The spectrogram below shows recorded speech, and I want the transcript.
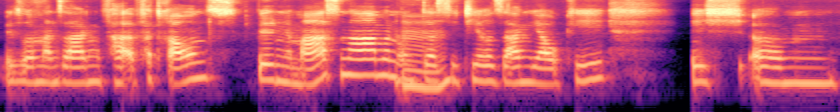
wie soll man sagen, vertrauensbildende Maßnahmen und dass mhm. die Tiere sagen, ja, okay, ich ähm,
